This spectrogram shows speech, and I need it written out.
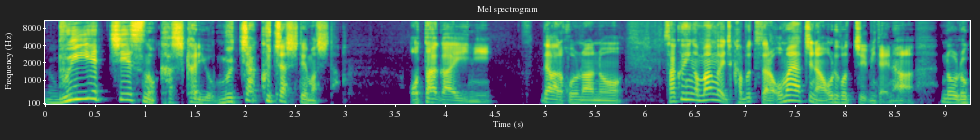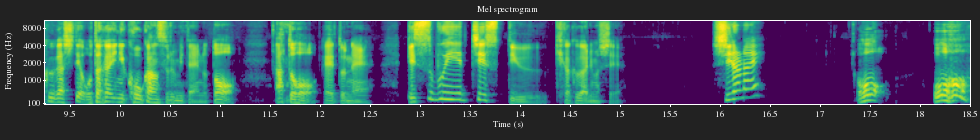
VHS の貸し借りをむちゃくちゃしてました。お互いに。だからこのあの、作品が万が一被ってたら、お前あっちな、俺こっち、みたいなのを録画してお互いに交換するみたいのと、あと、えっとね、SVHS っていう企画がありまして。知らない？おお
